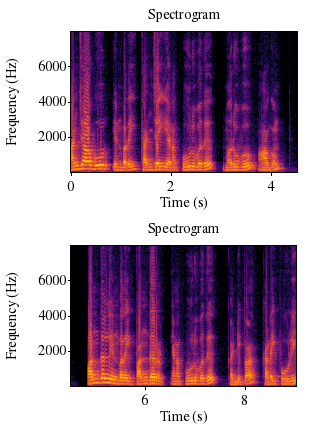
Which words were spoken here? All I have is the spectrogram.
தஞ்சாவூர் என்பதை தஞ்சை என கூறுவது மருபு ஆகும். பந்தல் என்பதை பந்தர் என கூறுவது கண்டிப்பாக கடைப்போலி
